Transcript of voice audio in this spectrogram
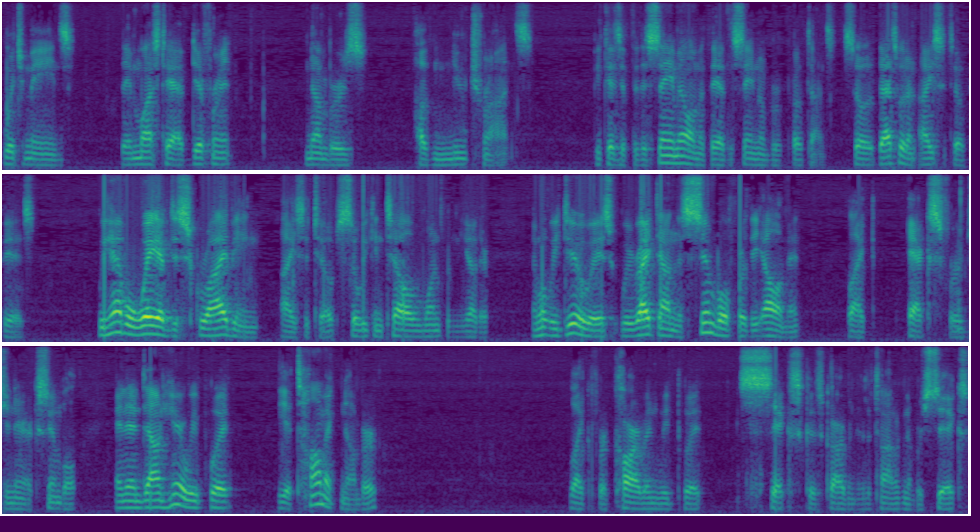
which means they must have different numbers of neutrons. Because if they're the same element, they have the same number of protons. So that's what an isotope is. We have a way of describing isotopes so we can tell one from the other. And what we do is we write down the symbol for the element, like X for a generic symbol, and then down here we put the atomic number, like for carbon we'd put 6 because carbon is atomic number 6,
